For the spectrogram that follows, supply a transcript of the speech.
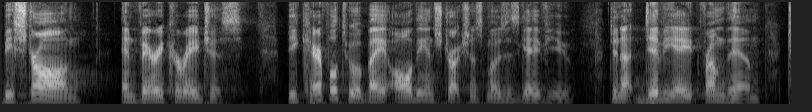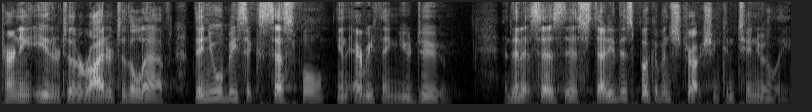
Be strong and very courageous. Be careful to obey all the instructions Moses gave you. Do not deviate from them, turning either to the right or to the left. Then you will be successful in everything you do. And then it says this Study this book of instruction continually,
